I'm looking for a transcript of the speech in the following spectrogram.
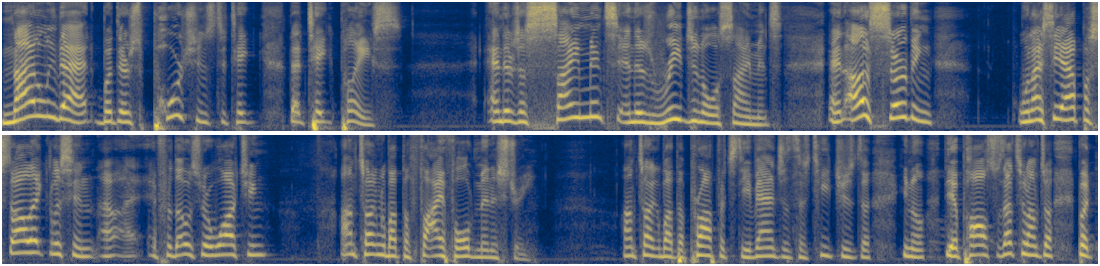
Not only that, but there's portions to take that take place. And there's assignments and there's regional assignments. And us serving when I say apostolic, listen, for those who are watching, I'm talking about the fivefold ministry. I'm talking about the prophets, the evangelists, the teachers, the you know, the apostles. That's what I'm talking. But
